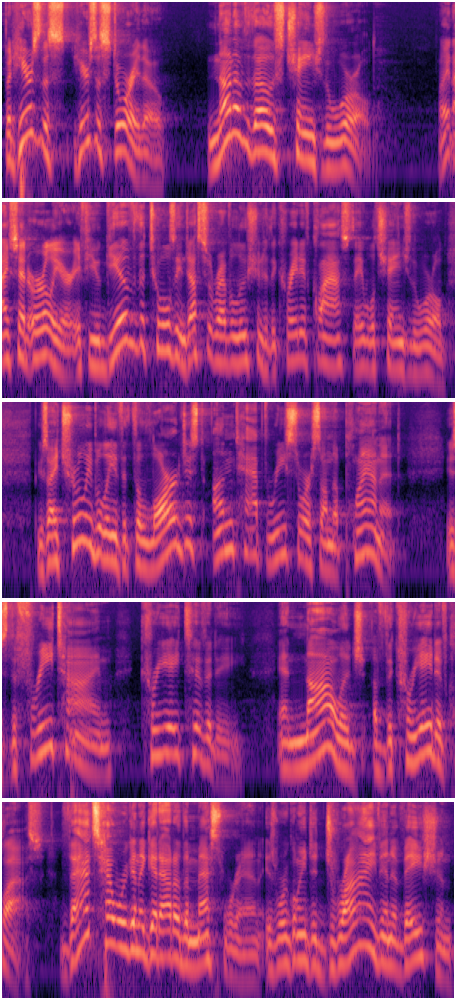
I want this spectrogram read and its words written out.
But here's the, here's the story, though. None of those change the world. Right? I said earlier, if you give the tools of the Industrial Revolution to the creative class, they will change the world. Because I truly believe that the largest untapped resource on the planet is the free time, creativity, and knowledge of the creative class. That's how we're going to get out of the mess we're in, is we're going to drive innovation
